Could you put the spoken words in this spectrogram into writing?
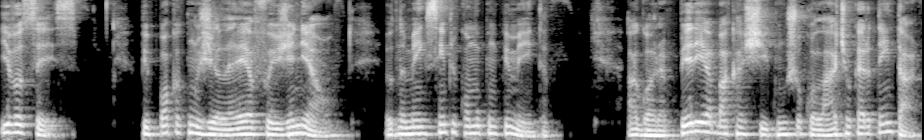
E vocês? Pipoca com geleia foi genial. Eu também sempre como com pimenta. Agora, pera e abacaxi com chocolate eu quero tentar.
